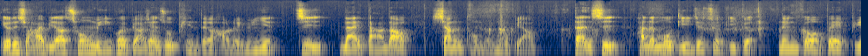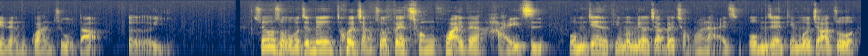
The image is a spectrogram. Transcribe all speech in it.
有的小孩比较聪明，会表现出品德好的一面，即来达到相同的目标。但是他的目的也就只有一个，能够被别人关注到而已。所以为什么我们这边会讲说被宠坏的孩子我们今天的题目没有叫被宠坏的孩子，我们今天题目叫做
